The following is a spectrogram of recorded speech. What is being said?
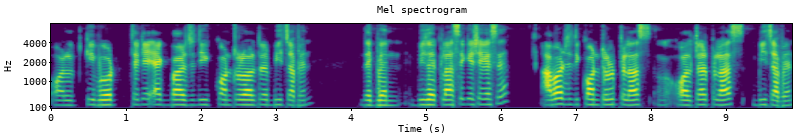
অল কিবোর্ড থেকে একবার যদি কন্ট্রোল অল্টার বি চাপেন দেখবেন বিজয় ক্লাসিক এসে গেছে। আবার যদি control plus alter plus B চাপেন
